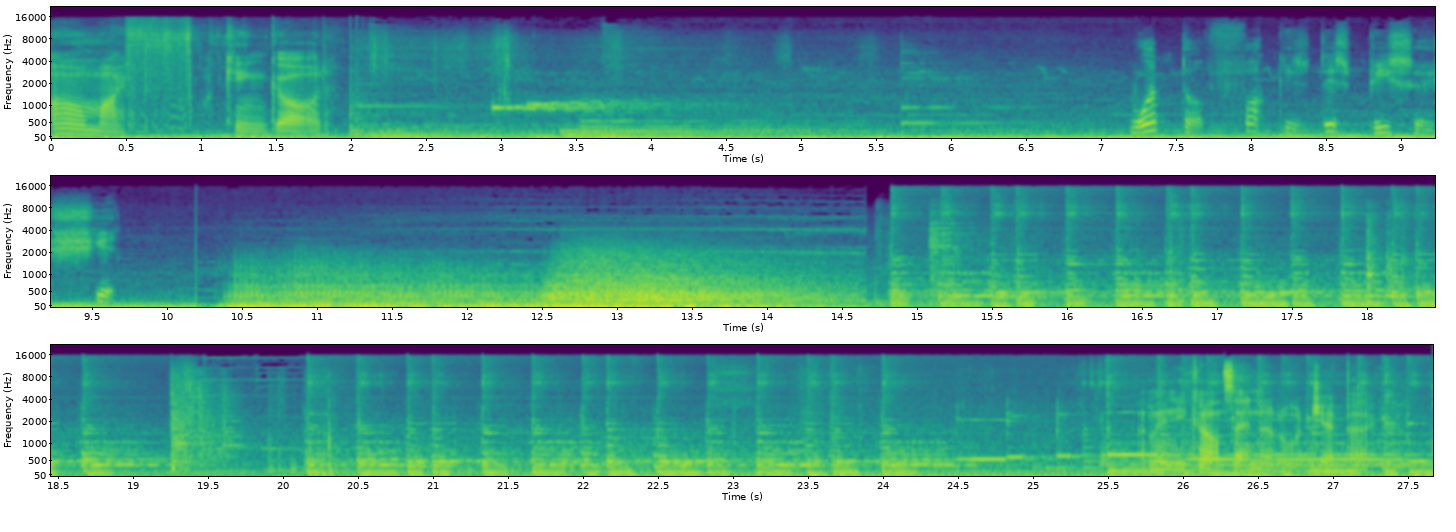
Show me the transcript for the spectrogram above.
oh my fucking god! What the fuck is this piece of shit? I mean, you can't say no to a jetpack.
